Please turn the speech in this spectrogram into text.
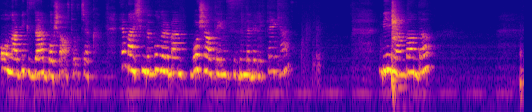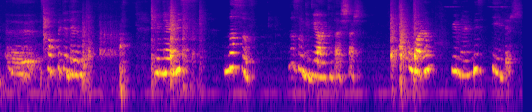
Onlar bir güzel boşaltılacak. Hemen şimdi bunları ben boşaltayım sizinle birlikteyken. Bir yandan da e, sohbet edelim. Günlerimiz nasıl? Nasıl gidiyor arkadaşlar? Umarım günleriniz iyidir.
